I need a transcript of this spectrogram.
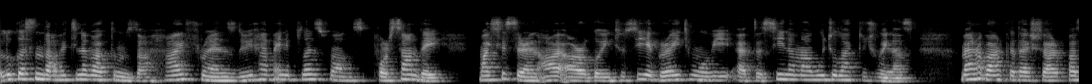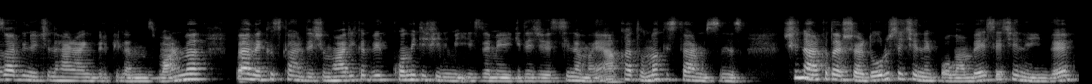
Lucas'ın davetine baktığımızda Hi friends, do you have any plans for, Sunday? My sister and I are going to see a great movie at the cinema. Would you like to join us? Merhaba arkadaşlar. Pazar günü için herhangi bir planınız var mı? Ben ve kız kardeşim harika bir komedi filmi izlemeye gideceğiz sinemaya. Katılmak ister misiniz? Şimdi arkadaşlar doğru seçenek olan B seçeneğinde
